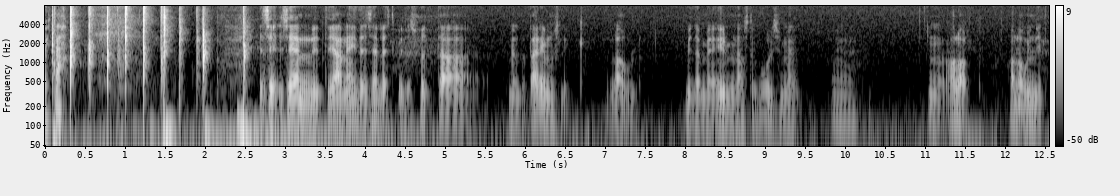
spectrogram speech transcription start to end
aitäh! ja see, see on nüüd hea näide sellest, kuidas võtta nii-öelda pärimuslik laul, mida me eelmine aasta kuulsime äh, Alolt, Alo Hundilt,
